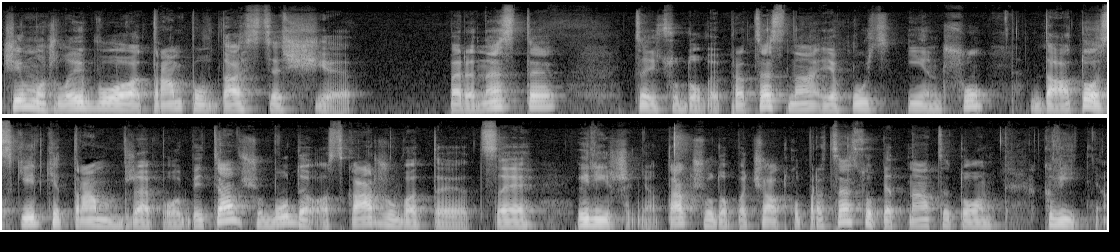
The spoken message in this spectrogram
чи, можливо, Трампу вдасться ще перенести цей судовий процес на якусь іншу дату, оскільки Трамп вже пообіцяв, що буде оскаржувати це рішення так, щодо початку процесу 15 квітня.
